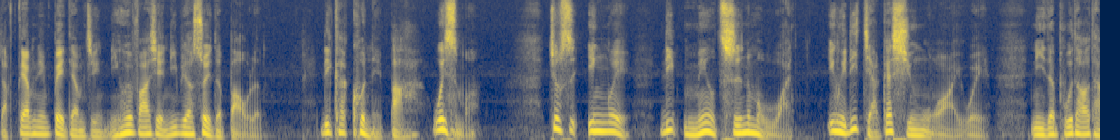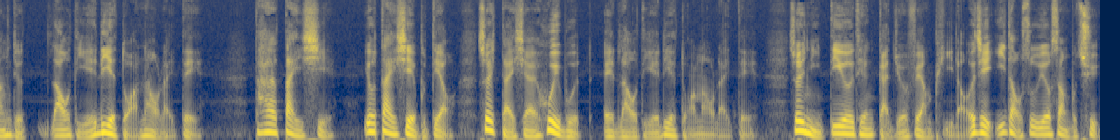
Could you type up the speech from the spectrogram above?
六点钟、八点钟，你会发现你比较睡得饱了，你较困的吧。为什么？就是因为你没有吃那么晚，因为你吃个太晚喂，你的葡萄糖就老底下大脑来对，它要代谢又代谢不掉，所以代谢会不会诶老底下大脑来对。所以你第二天感觉非常疲劳，而且胰岛素又上不去。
